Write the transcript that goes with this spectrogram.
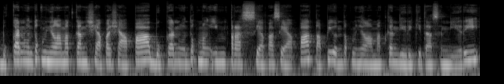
bukan untuk menyelamatkan siapa-siapa, bukan untuk mengimpress siapa-siapa, tapi untuk menyelamatkan diri kita sendiri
